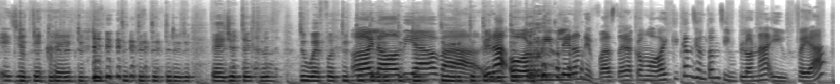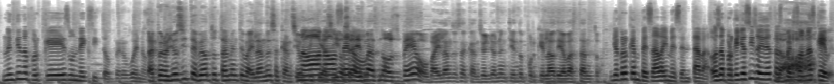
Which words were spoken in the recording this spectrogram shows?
Et je te Ay, la odiaba. Era horrible, era nefasta. Era como, ay, qué canción tan simplona y fea. No entiendo por qué es un éxito, pero bueno. Pero yo sí te veo totalmente bailando esa canción, no, Piki, así. O sea, es más, nos veo bailando esa canción. Yo no entiendo por qué la odiabas tanto. Yo creo que empezaba y me sentaba. O sea, porque yo sí soy de estas personas que,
